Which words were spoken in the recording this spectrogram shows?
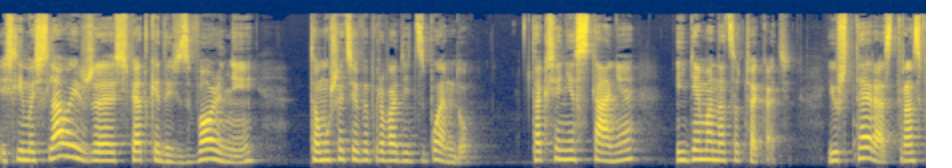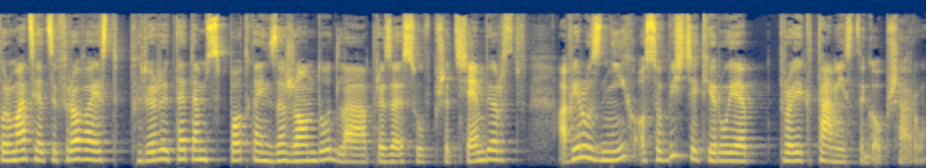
Jeśli myślałeś, że świat kiedyś zwolni, to muszę cię wyprowadzić z błędu. Tak się nie stanie i nie ma na co czekać. Już teraz transformacja cyfrowa jest priorytetem spotkań zarządu dla prezesów przedsiębiorstw, a wielu z nich osobiście kieruje projektami z tego obszaru.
